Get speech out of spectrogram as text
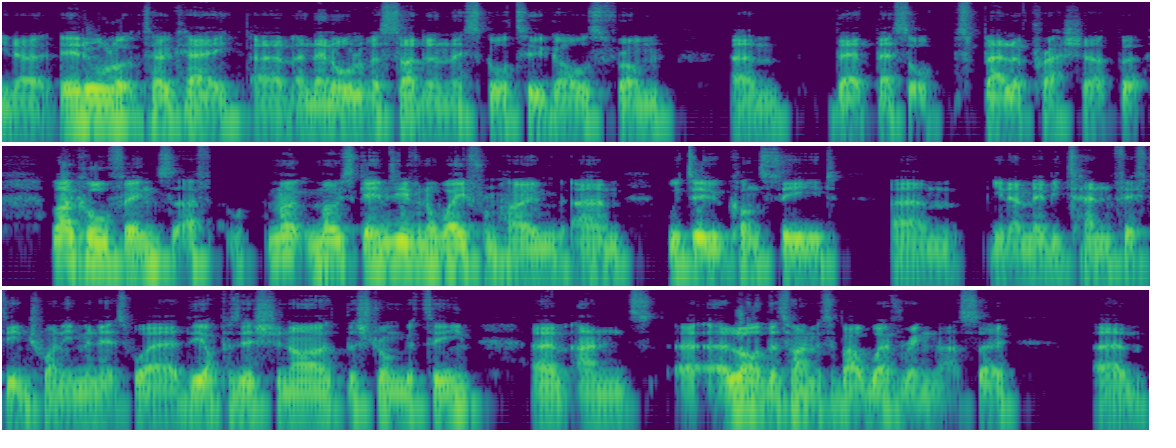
you know, it all looked okay, um, and then all of a sudden they score two goals from um, their their sort of spell of pressure. But like all things, most games, even away from home, um, we do concede. Um, you know, maybe 10, 15, 20 minutes where the opposition are the stronger team. Um, and a lot of the time it's about weathering that. So um,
